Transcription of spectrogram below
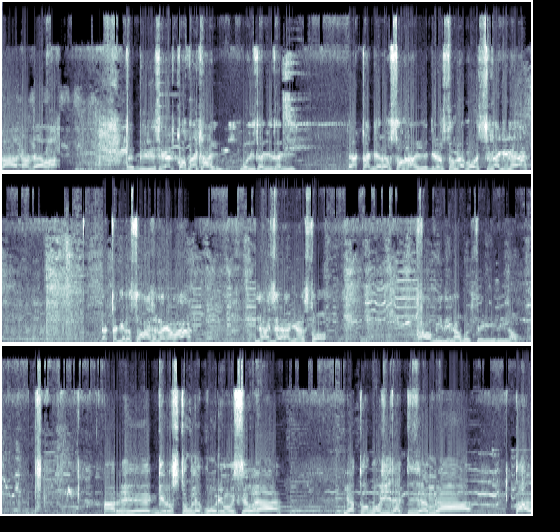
যায় থাকে এই বিড়ি সিগারেট কতই খাই? বসে থাকি থাকি। একটা গেরস্তও নাই, এই গেরস্তগুলো মরছে নাকি রে? একটা গেরস্ত আছে না কেমন কি হয়েছে গেরস্ত? খাও, বিড়ি খাও, বসে বিড়ি খাও। আরে গেরস্তগুলো পরি মরছে ভাইয়া। এত বসে থাকতে যে আমরা, তাও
